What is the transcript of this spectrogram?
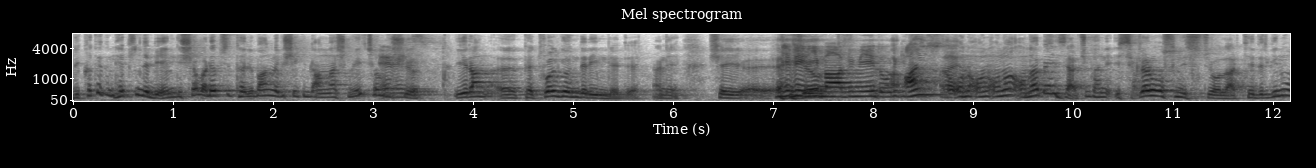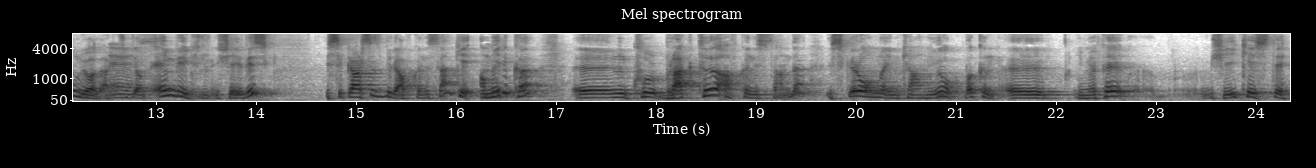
dikkat edin hepsinde bir endişe var. Hepsi Taliban'la bir şekilde anlaşmaya çalışıyor. Evet. İran e, petrol göndereyim dedi. Hani şey e, ne vereyim şey, abimeye doğru Aynı ona, ona ona benzer. Çünkü hani istikrar olsun istiyorlar. Tedirgin oluyorlar. Evet. Çünkü en büyük şey risk istikrarsız bir Afganistan ki Amerika'nın bıraktığı Afganistan'da istikrar olma imkanı yok. Bakın e, IMF şeyi kesti.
